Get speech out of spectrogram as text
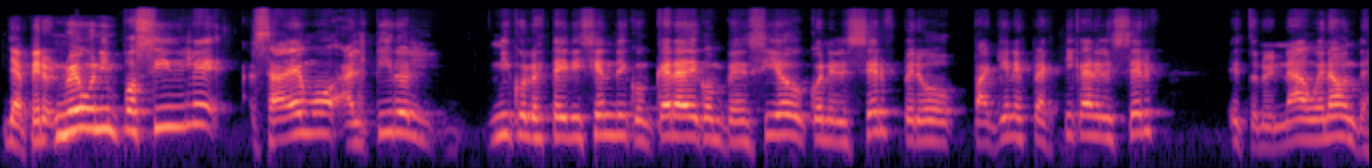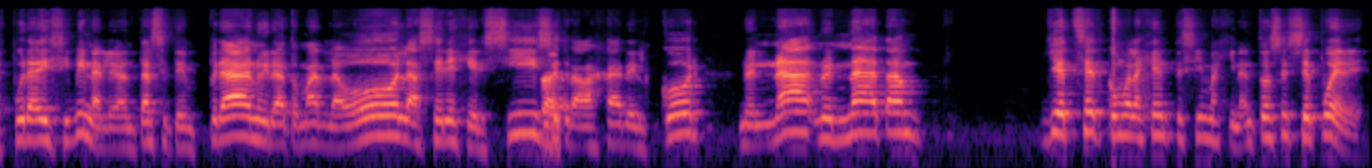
Ya, pero no es un imposible, sabemos al tiro, el Nico lo estáis diciendo y con cara de convencido con el surf, pero para quienes practican el surf, esto no es nada buena onda, es pura disciplina, levantarse temprano, ir a tomar la ola, hacer ejercicio, trabajar el core, no es nada, no es nada tan jet set como la gente se imagina, entonces se puede.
